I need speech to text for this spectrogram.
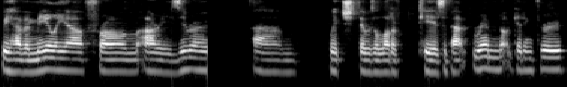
We have Amelia from RE Zero, um, which there was a lot of tears about Rem not getting through.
